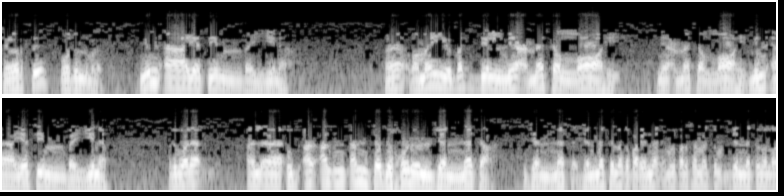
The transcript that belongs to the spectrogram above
ചേർത്ത് ഓതും നമ്മൾ മിൻ ആയത്തിൻ ബയ്യന ومن يبدل نعمة الله نعمة الله من آية بينة അതുപോലെ ജന്നത്ത ജന്നത്ത് ജന്നത്ത് എന്നൊക്കെ പറയുന്ന നമ്മൾ പല സമയത്തും ജന്നത്ത് എന്നുള്ള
